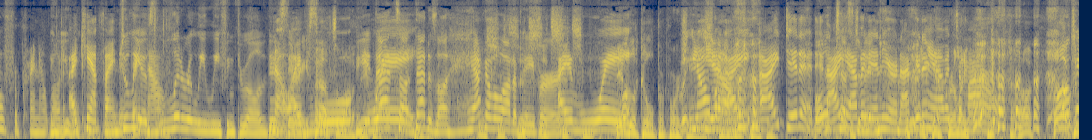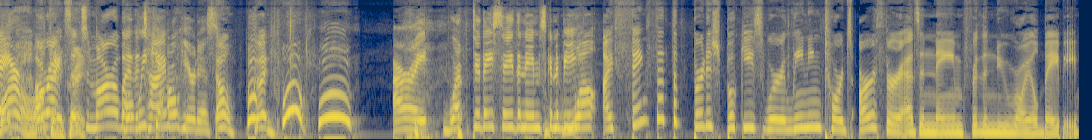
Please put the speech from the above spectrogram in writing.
Oh, for crying out loud! I can't find it Julia's right now. literally leafing through all of these No, theories. I've That's a lot of paper. That's a, that is a heck of a lot of paper. it's- I've way. biblical proportions. No, Yeah. but I I did it, Old and I have it in here, and I'm going to Yeah, have it tomorrow. oh, oh, okay. tomorrow. All okay, right. So tomorrow, by Well, the time. can't- oh, here it is. Oh, good. Woo, woo. All right. What did they say the name's going to be? Well, I think that the British bookies were leaning towards Arthur as a name for the new royal baby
